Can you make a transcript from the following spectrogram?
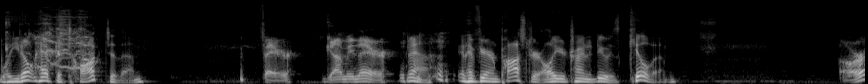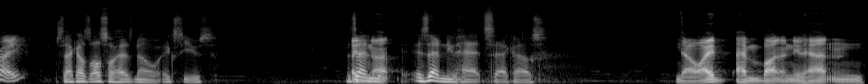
Well, you don't have to talk to them. Fair. You got me there. Yeah. and if you're an imposter, all you're trying to do is kill them. All right. Stackhouse also has no excuse. Is I that, do a new, not. is that a new hat, Stackhouse? No, I, I haven't bought a new hat in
